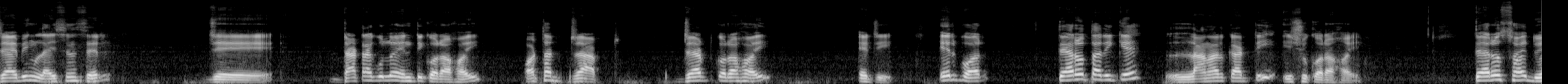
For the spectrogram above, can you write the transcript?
ড্রাইভিং লাইসেন্সের যে ডাটাগুলো এন্ট্রি করা হয়, অর্থাৎ ড্রাফট ড্রাফট করা হয় এটি। এরপর তেরো তারিখে লানার কার্ডটি ইস্যু করা হয়। তেরো ছয় দুই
